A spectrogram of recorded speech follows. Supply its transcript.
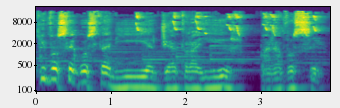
que você gostaria de atrair para você.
